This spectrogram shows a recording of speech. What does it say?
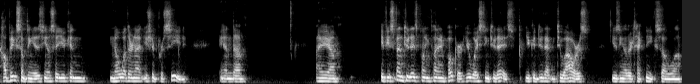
how big something is, you know, so you can know whether or not you should proceed. And uh, I, uh, if you spend two days playing planning poker, you're wasting two days. You could do that in two hours using other techniques. So, uh,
